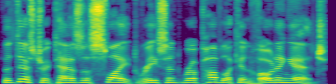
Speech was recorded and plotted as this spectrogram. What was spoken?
The district has a slight recent Republican voting edge,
